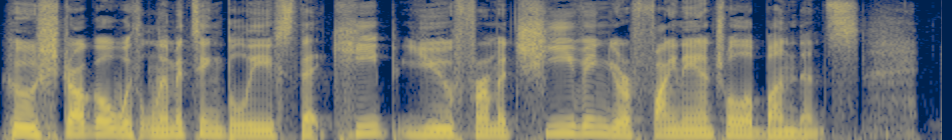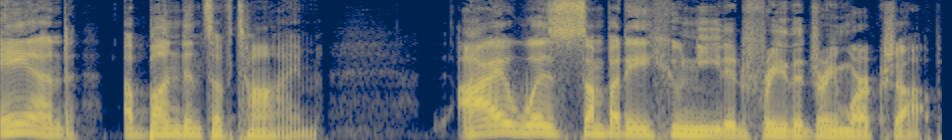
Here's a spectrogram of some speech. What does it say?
who struggle with limiting beliefs that keep you from achieving your financial abundance and abundance of time. I was somebody who needed Free the Dream workshop.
